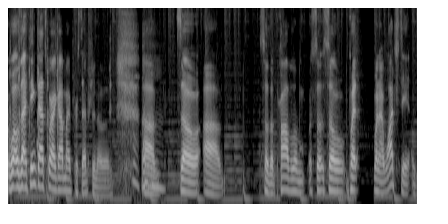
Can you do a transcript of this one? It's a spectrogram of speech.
Well, I think that's where I got my perception of him. Um, So, um, so the problem, so so, but when I watched it, I was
